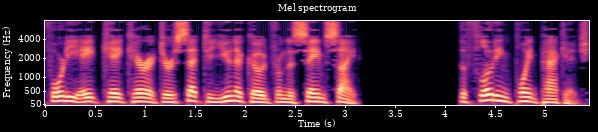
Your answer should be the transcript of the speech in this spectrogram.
48K character set to Unicode from the same site. The floating point package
